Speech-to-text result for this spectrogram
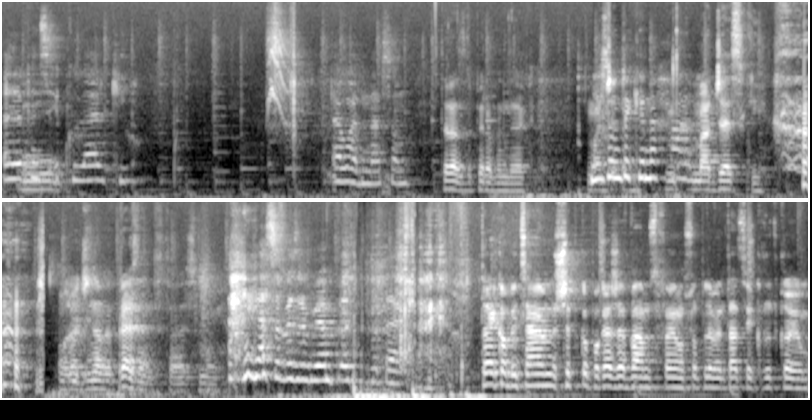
Ale pensje okularki. A ładne są. Teraz dopiero będę jak Nie są takie nachalne. Majeski. Urodzinowy prezent to jest mój. Ja sobie zrobiłam prezent, bo tak. Tak jak obiecałem, szybko pokażę Wam swoją suplementację, krótko ją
